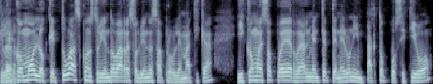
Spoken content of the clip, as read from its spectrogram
de cómo lo que tú vas construyendo va resolviendo esa problemática y cómo eso puede realmente tener un impacto positivo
